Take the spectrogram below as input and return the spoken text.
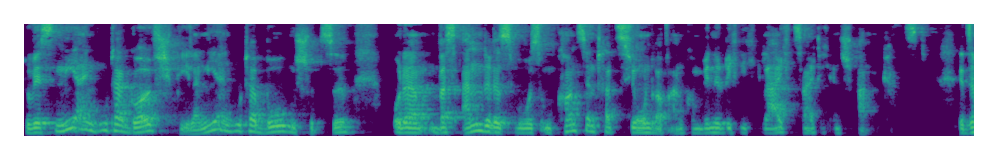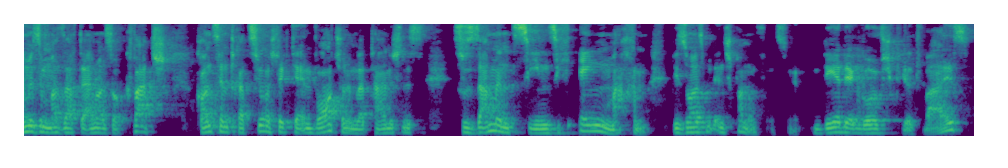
Du wirst nie ein guter Golfspieler, nie ein guter Bogenschütze oder was anderes, wo es um Konzentration drauf ankommt, wenn du dich nicht gleichzeitig entspannen kannst. Jetzt müssen wir sagt der eine, ist doch Quatsch. Konzentration steckt ja im Wort schon im Lateinischen, ist zusammenziehen, sich eng machen. Wie soll es mit Entspannung funktionieren? Der, der Golf spielt, weiß,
